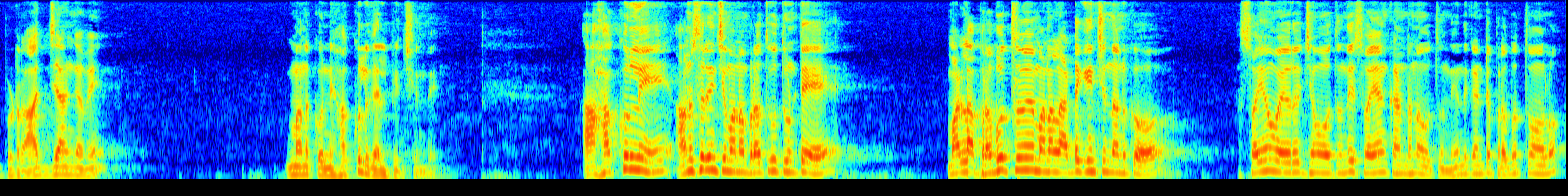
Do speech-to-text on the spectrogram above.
ఇప్పుడు రాజ్యాంగమే మనకు కొన్ని హక్కులు కల్పించింది. ఆ హక్కుల్ని అనుసరించి మనం బ్రతుకుతుంటే మళ్ళా ప్రభుత్వమే మనల్ని అడ్డగించిందనుకో స్వయం వైరుధ్యం అవుతుంది స్వయం ఖండన అవుతుంది. ఎందుకంటే ప్రభుత్వంలో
